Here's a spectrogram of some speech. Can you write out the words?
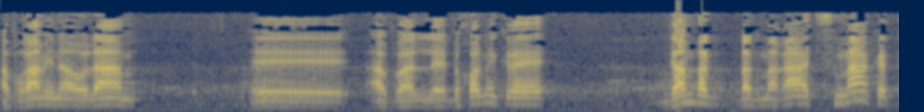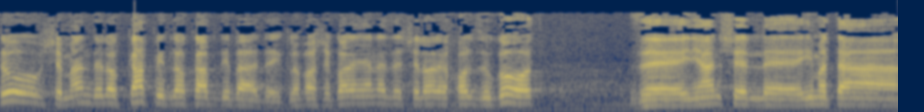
עברה מן העולם, אבל אה, בכל מקרה, גם בגמרא עצמה כתוב שמאן דלא קפיד לא קפדי בעדי. כלומר שכל העניין הזה שלא לאכול זוגות זה עניין של אם אתה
